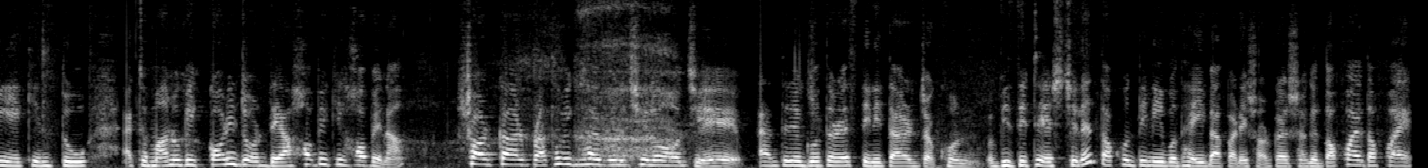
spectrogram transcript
নিয়ে কিন্তু একটা মানবিক করিডোর দেয়া হবে কি হবে না সরকার প্রাথমিকভাবে বলেছিল যে অ্যান্টনি গুতারেস তিনি তার যখন ভিজিটে এসেছিলেন তখন তিনি বোধহয় এই ব্যাপারে সরকারের সঙ্গে দফায় দফায়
